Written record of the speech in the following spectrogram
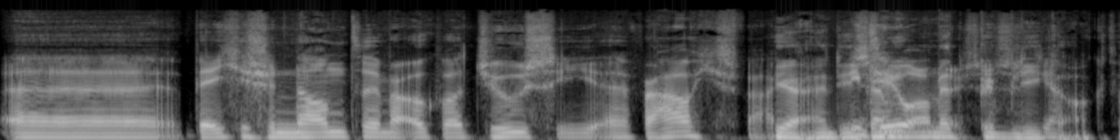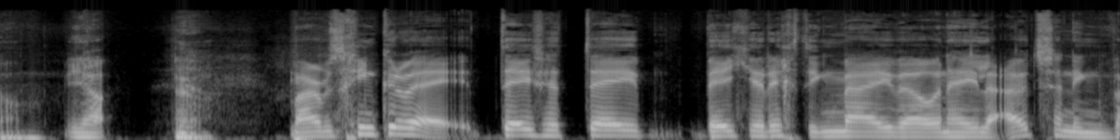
Uh, beetje genante, maar ook wel juicy uh, verhaaltjes vaak. Ja, en die Iets zijn heel met publiek dus, ook dan. Ja. ja. Maar misschien kunnen we TZT een beetje richting mij... wel een hele uitzending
